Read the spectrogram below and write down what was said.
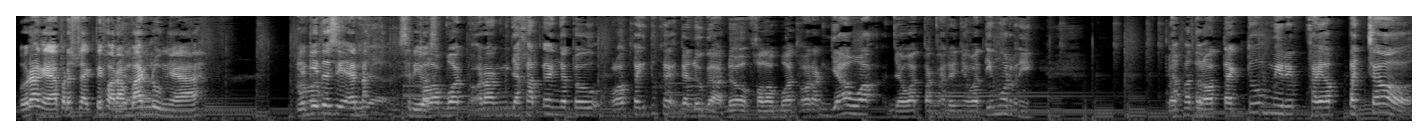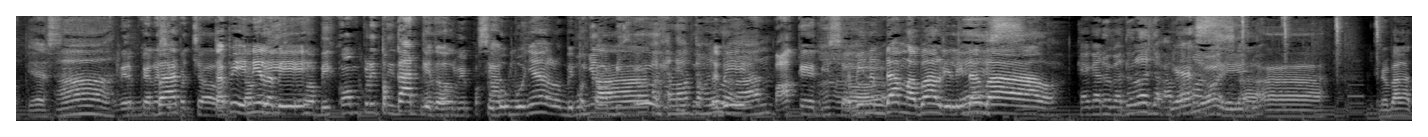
orang ya, perspektif orang Iya. Bandung ya. Ya gitu sih enak, Iya. serius. Kalau buat orang Jakarta yang nggak tahu lotek itu kayak gado-gado. Kalau buat orang Jawa, Jawa Tengah dan Jawa Timur nih, Apa tuh? lotek tuh mirip kayak pecel, Yes. Ah, mirip kayak nasi But- pecel. tapi ini lebih lebih komplit, Pekat ini. gitu. Lebih Si pekat. bumbunya lebih Bumbunya pekat. lebih, gitu. lontong juga Lebih- kan. Pakai bisa. Lebih nendang lah bal, di lidah Yes. bal. Kayak gado-gado lah Jakarta Yes. mah. Yoi. Ah, bener banget.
